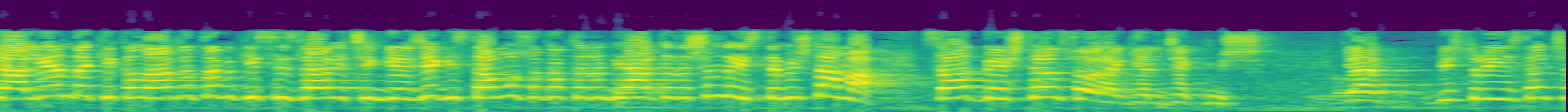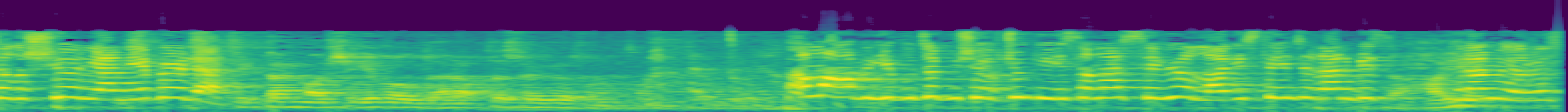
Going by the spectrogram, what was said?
ilerleyen dakikalarda tabii ki sizler için gelecek. İstanbul sokaklarının bir arkadaşım da istemişti ama saat 5'ten sonra gelecekmiş. Ya bir sürü insan çalışıyor yani niye böyle? İstiklal Marşı gibi oldu. Her hafta söylüyoruz onu. Ama abi yapılacak bir şey yok çünkü insanlar seviyorlar. İsteyince de hani biz kıramıyoruz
